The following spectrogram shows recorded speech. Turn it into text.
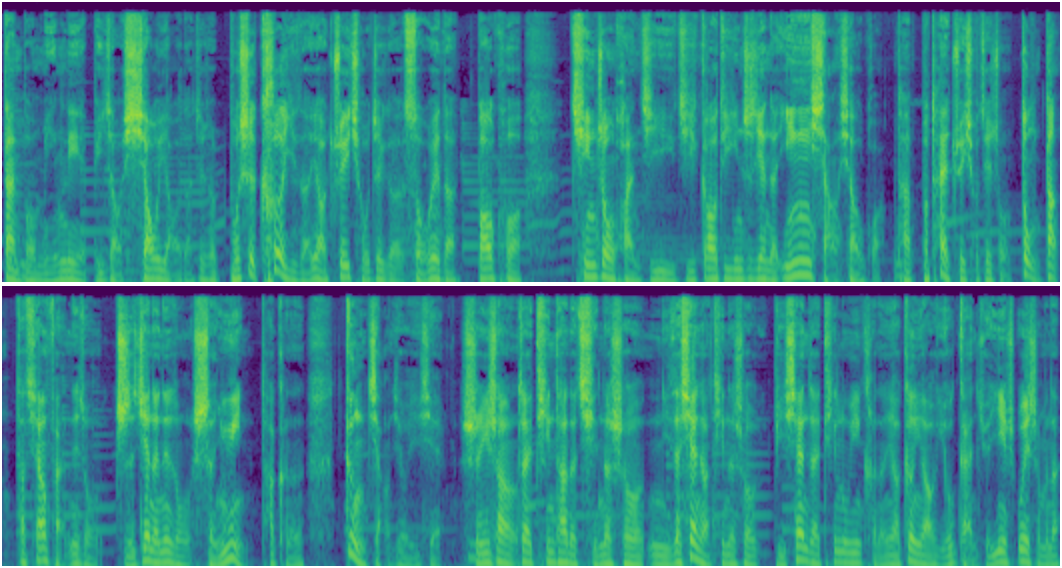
淡泊名利，比较逍遥的，就是不是刻意的要追求这个所谓的包括轻重缓急以及高低音之间的音响效果，他不太追求这种动荡，他相反那种指尖的那种神韵，他可能更讲究一些。实际上，在听他的琴的时候，你在现场听的时候，比现在听录音可能要更要有感觉，因为什么呢？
